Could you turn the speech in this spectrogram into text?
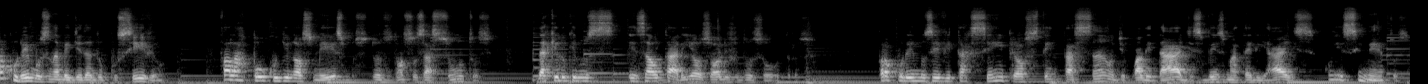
Procuremos, na medida do possível, falar pouco de nós mesmos, dos nossos assuntos, daquilo que nos exaltaria aos olhos dos outros. Procuremos evitar sempre a ostentação de qualidades, bens materiais, conhecimentos.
